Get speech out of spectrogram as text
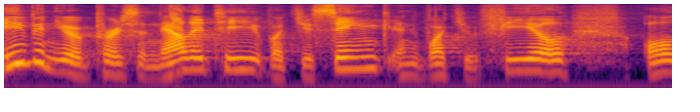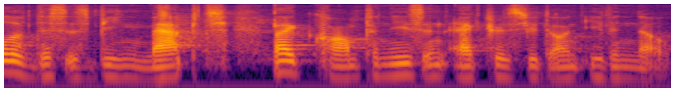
even your personality, what you think and what you feel, all of this is being mapped by companies and actors you don't even know.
